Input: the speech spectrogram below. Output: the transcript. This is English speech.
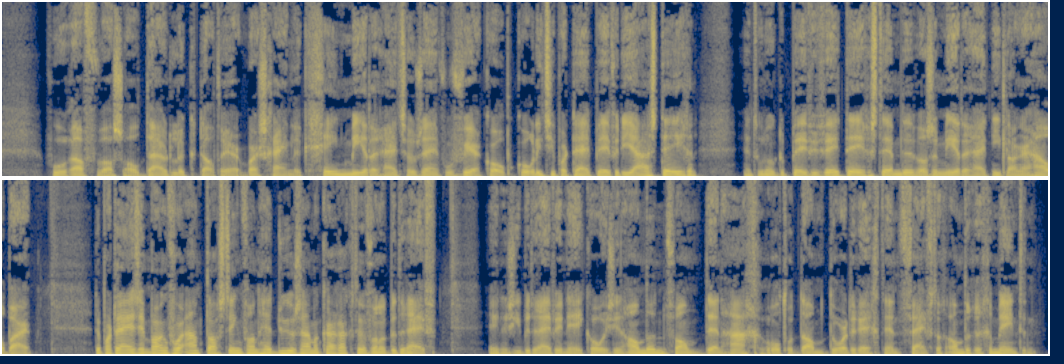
Vooraf was al duidelijk dat er waarschijnlijk geen meerderheid zou zijn voor verkoop. Coalitiepartij PvdA is tegen en toen ook de PVV tegenstemde was een meerderheid niet langer haalbaar. De partijen zijn bang voor aantasting van het duurzame karakter van het bedrijf. Energiebedrijf Eneco is in handen van Den Haag, Rotterdam, Dordrecht en 50 andere gemeenten.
